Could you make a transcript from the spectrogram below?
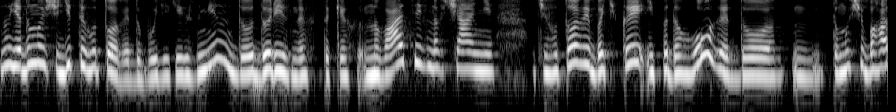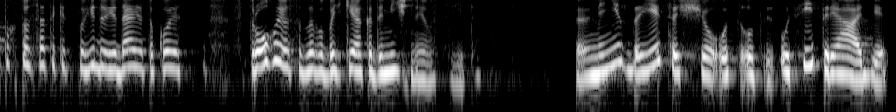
Ну, я думаю, що діти готові до будь-яких змін, до, до різних таких новацій в навчанні. Чи готові батьки і педагоги до тому, що багато хто все-таки сповідує ідею такої строгої, особливо батьки академічної освіти. Е, Мені здається, що от, от у цій тріаді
